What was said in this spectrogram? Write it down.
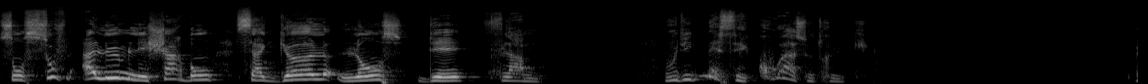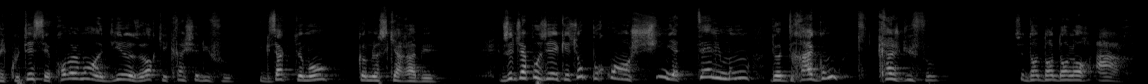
Son souffle allume les charbons, sa gueule lance des flammes. Vous dites, mais c'est quoi ce truc? Écoutez, c'est probablement un dinosaure qui crachait du feu, exactement comme le scarabée. Vous avez déjà posé la question pourquoi en Chine il y a tellement de dragons qui crachent du feu? Dans, dans leur art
